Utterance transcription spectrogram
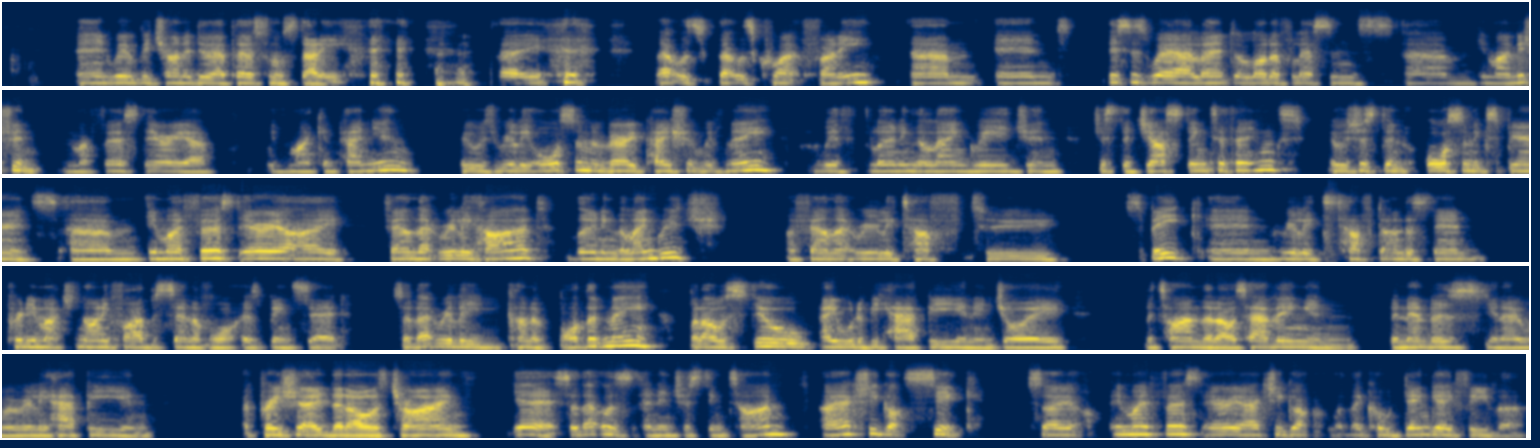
and we would be trying to do our personal study. so that was that was quite funny. Um, and this is where I learnt a lot of lessons um, in my mission, in my first area with my companion, who was really awesome and very patient with me with learning the language and just adjusting to things. It was just an awesome experience. Um, in my first area, I found that really hard learning the language. I found that really tough to speak and really tough to understand pretty much 95% of what has been said. So that really kind of bothered me, but I was still able to be happy and enjoy the time that I was having. And the members, you know, were really happy and appreciated that I was trying. Yeah, so that was an interesting time. I actually got sick. So in my first area, I actually got what they call dengue fever.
